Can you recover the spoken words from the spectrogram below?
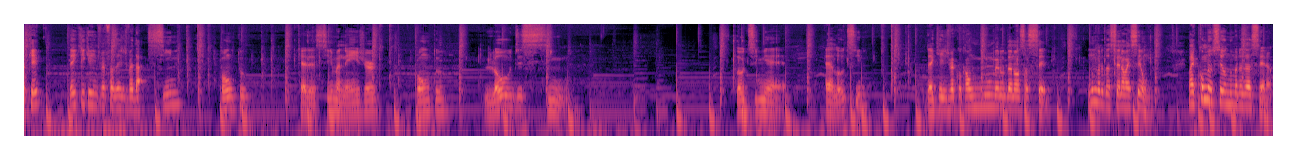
Ok? Daí o que, que a gente vai fazer? A gente vai dar scene. Ponto, quer dizer, manager. Ponto, load scene. Load scene é. É, load scene. Daqui a gente vai colocar um número da nossa cena. O número da cena vai ser 1. Mas como eu sei o número da cena?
